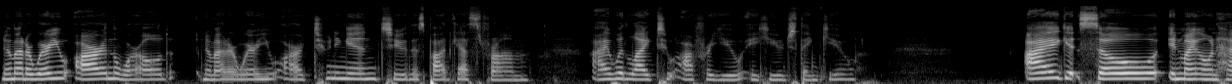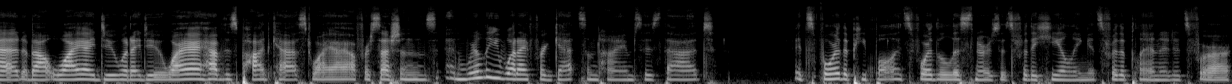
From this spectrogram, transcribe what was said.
No matter where you are in the world, no matter where you are tuning in to this podcast from, I would like to offer you a huge thank you. I get so in my own head about why I do what I do, why I have this podcast, why I offer sessions. And really, what I forget sometimes is that it's for the people, it's for the listeners, it's for the healing, it's for the planet, it's for our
